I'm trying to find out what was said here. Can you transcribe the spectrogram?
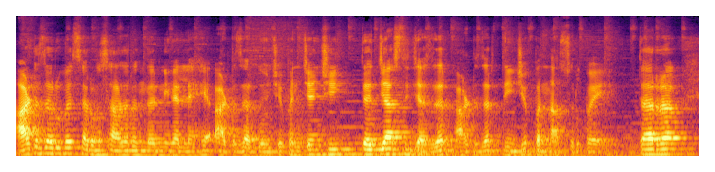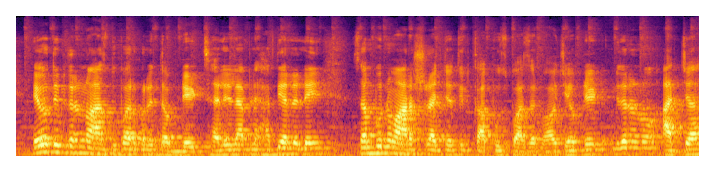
आठ हजार रुपये सर्वसाधारण दर निघाले आहे आठ हजार दोनशे पंच्याऐंशी. तर जास्तीत जास्त दर आठ हजार तीनशे पन्नास रुपये. तर हे होते मित्रांनो आज दुपारपर्यंत अपडेट झालेलं आपल्या हाती आलेले संपूर्ण महाराष्ट्र राज्यातील कापूस बाजारभावाचे अपडेट मित्रांनो आजच्या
